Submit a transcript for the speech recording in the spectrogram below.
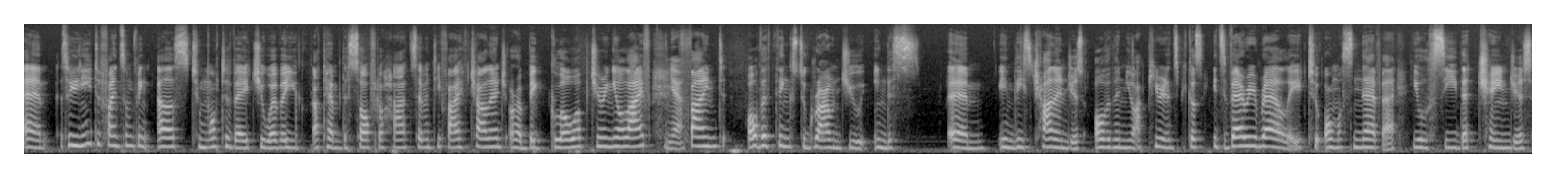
Um, so you need to find something else to motivate you, whether you attempt the soft or hard 75 challenge or a big glow up during your life. Yeah. Find other things to ground you in this um, in these challenges other than your appearance because it's very rarely to almost never you'll see that changes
